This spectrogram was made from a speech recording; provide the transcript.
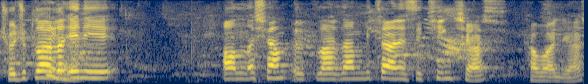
Çocuklarla Buyurun. en iyi anlaşan ırklardan bir tanesi King Charles Cavalier.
